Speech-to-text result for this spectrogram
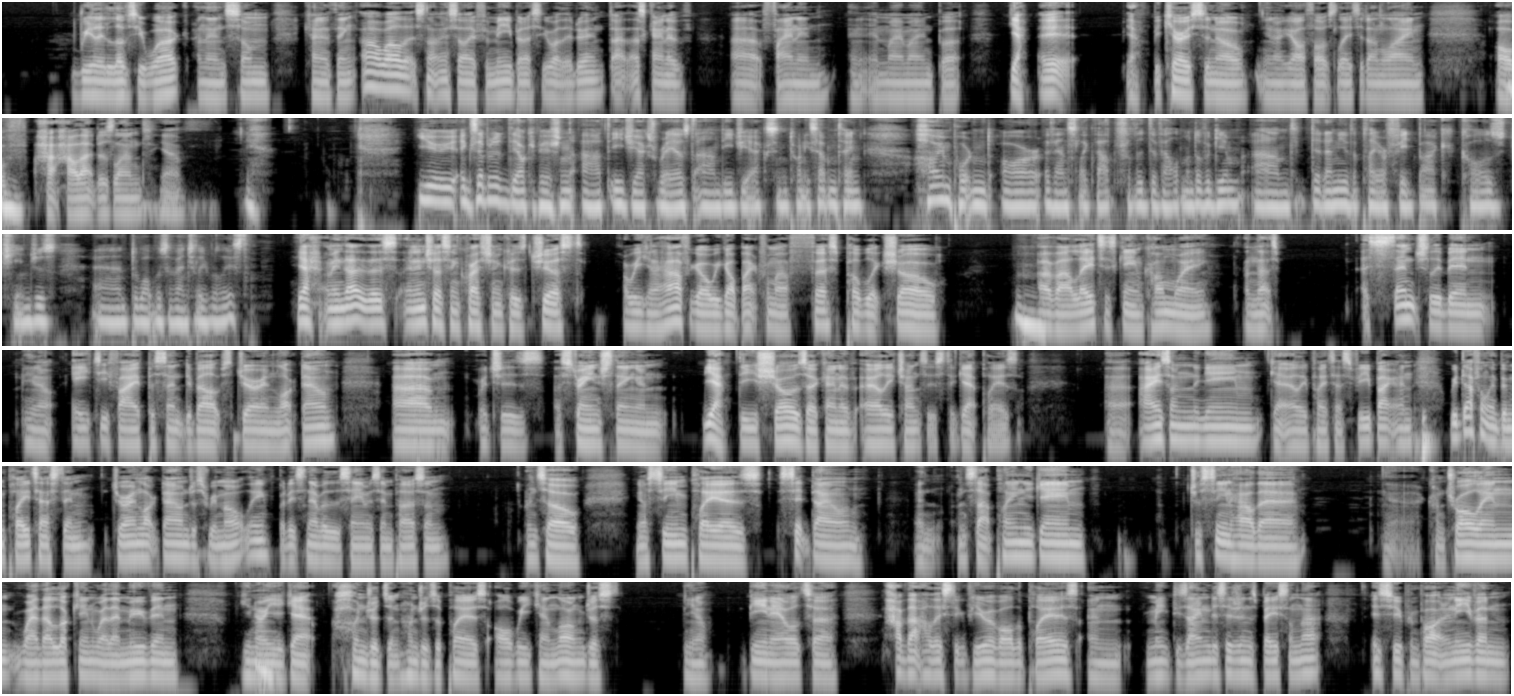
really loves your work and then some kind of thing, oh well, that's not necessarily for me, but I see what they're doing. That that's kind of uh, fine in, in, in my mind. But yeah, it, yeah, be curious to know you know your thoughts later down the line of mm. how, how that does land. Yeah. Yeah. You exhibited the occupation at EGX Raised and EGX in 2017. How important are events like that for the development of a game? And did any of the player feedback cause changes uh, to what was eventually released? Yeah, I mean, that is an interesting question because just a week and a half ago, we got back from our first public show mm. of our latest game, Conway, and that's essentially been, you know, 85% developed during lockdown, um, which is a strange thing. And yeah, these shows are kind of early chances to get players uh, eyes on the game, get early playtest feedback, and we've definitely been playtesting during lockdown just remotely, but it's never the same as in person. And so, you know, seeing players sit down and, and start playing your game, just seeing how they're uh, controlling, where they're looking, where they're moving. You know, mm. you get hundreds and hundreds of players all weekend long just you know, being able to have that holistic view of all the players and make design decisions based on that is super important. And even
